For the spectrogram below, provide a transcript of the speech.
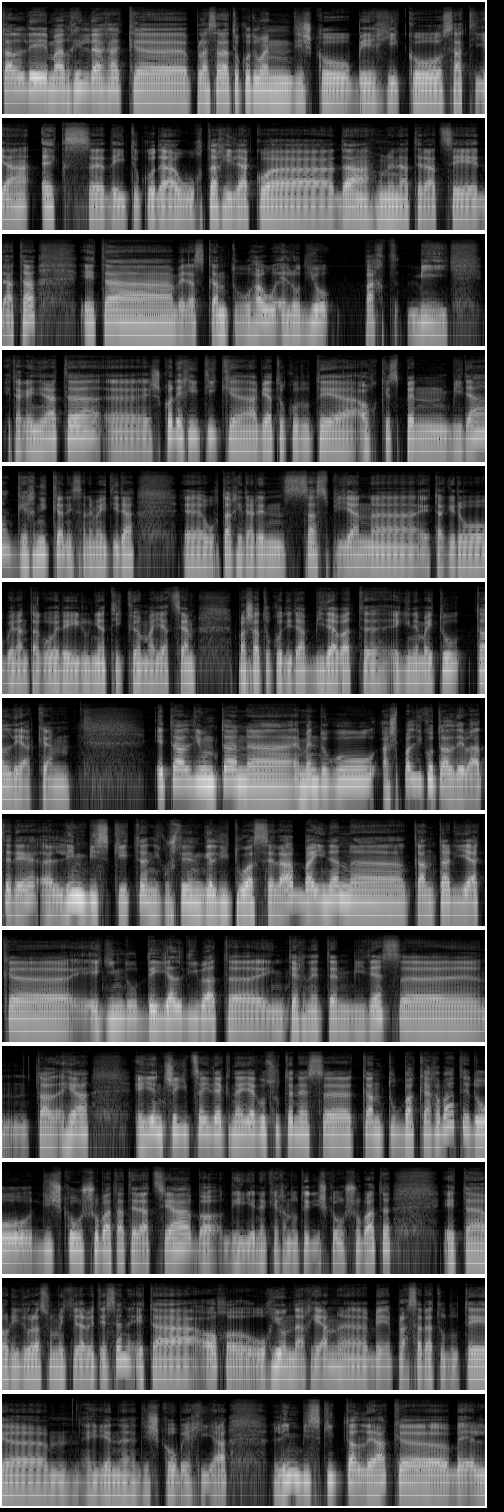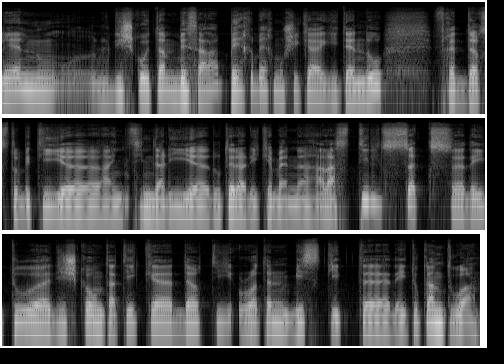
Talde Madrildarrak uh, plazaratuko duen disko berriko zatia, ex deituko da, urtahilakoa da, unen ateratze data, eta beraz kantu hau elodio part bi. Eta gainerat, uh, eskolegitik uh, abiatuko dute uh, aurkezpen bida, gernikan izan emaitira uh, urtahiraren zazpian eta gero berantago ere iruñatik uh, maiatzean pasatuko dira bida bat uh, egin emaitu taldeak. Eta aldiuntan uh, hemen dugu aspaldiko talde bat, ere, uh, Limbiskit, nik uste den gelditua zela, baina uh, kantariak uh, egindu deialdi bat uh, interneten bidez, uh, tal, hea, eien txegitzaileak nahiago zutenez uh, kantu bakar bat edo disko oso bat ateratzea, ba, gehienek erran dute disko oso bat, eta hori duela zomait hilabete zen, eta hor, urri ondarean, uh, plazaratu dute uh, eien disko behia, Limbiskit taldeak uh, be, lehen diskoetan bezala berber musika egiten du Fred Durst beti uh, hain zindari uh, dutelarik hemen. Hala, Still Sucks deitu uh, diskoontatik uh, Dirty Rotten Biscuit uh, deitu kantua.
